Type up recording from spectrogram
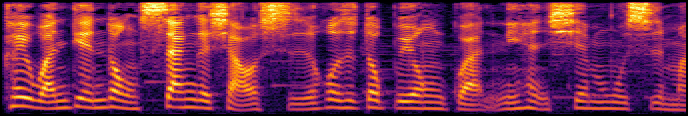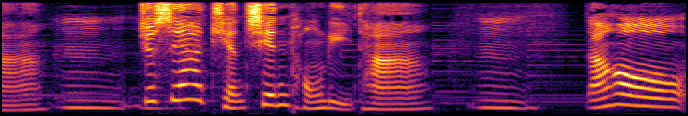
可以玩电动三个小时，或者都不用管，你很羡慕是吗？嗯，就是要先先同理他，嗯，然后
